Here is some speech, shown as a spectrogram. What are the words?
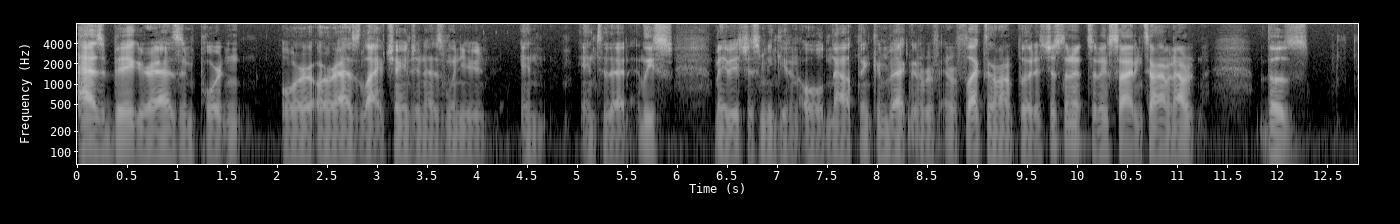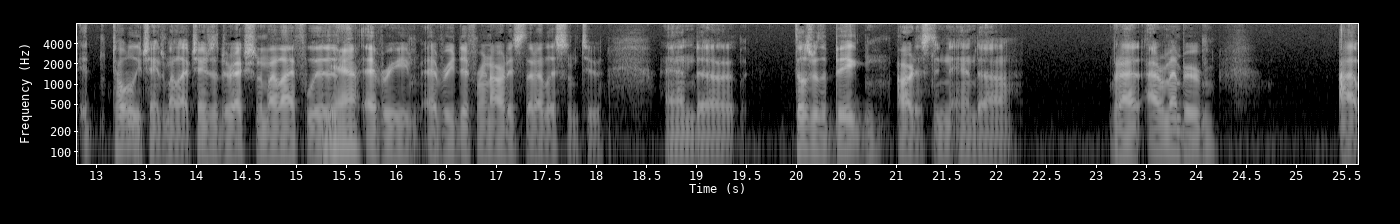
as big or as important or or as life changing as when you're in into that. At least maybe it's just me getting old now, thinking back and, re- and reflecting on it. But it's just an it's an exciting time, and I those it totally changed my life, changed the direction of my life with Yeah. every every different artist that I listened to, and uh, those were the big artists, and and uh, but I I remember. Uh,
